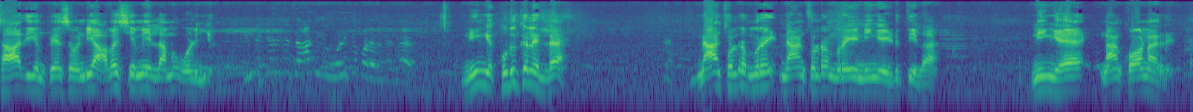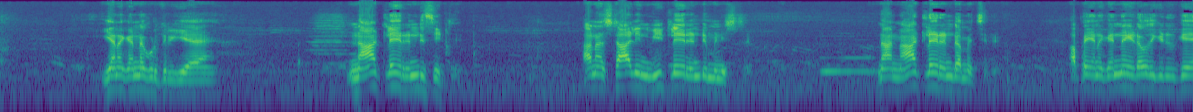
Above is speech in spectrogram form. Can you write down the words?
சாதியம் பேச வேண்டிய அவசியமே இல்லாமல் ஒழிஞ்சிடும் நீங்கள் கொடுக்கல இல்ல. நான் சொல்கிற முறை நான் சொல்கிற முறையை நீங்கள் எடுத்தீங்களா? நீங்கள் நான் கோனாரு எனக்கு என்ன கொடுத்துருக்கீங்க நாட்டிலே ரெண்டு சீட்டு. ஆனால் ஸ்டாலின் வீட்டிலே ரெண்டு மினிஸ்டர் நான் நாட்டிலே ரெண்டு அமைச்சர். அப்போ எனக்கு என்ன இடஒதுக்கீடு இருக்கு?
